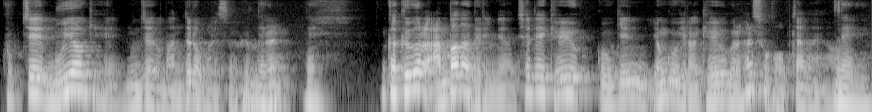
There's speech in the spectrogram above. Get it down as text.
국제 무역의 문제로 만들어 버렸어요. 그거를. 네, 네, 그러니까 그걸 안 받아들이면 최대 교육국인 영국이랑 교육을 할 수가 없잖아요. 네.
